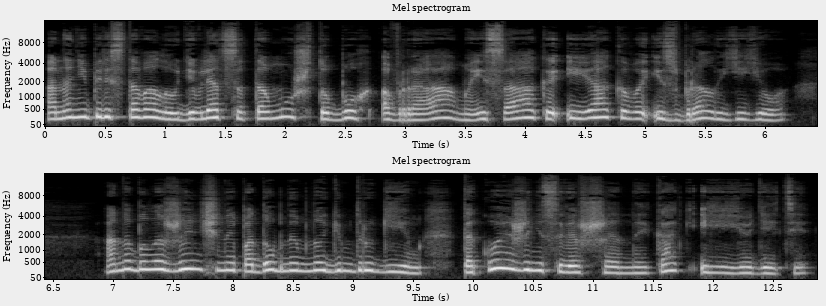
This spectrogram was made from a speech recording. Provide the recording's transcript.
Она не переставала удивляться тому, что Бог Авраама, Исаака и Иакова избрал ее. Она была женщиной, подобной многим другим, такой же несовершенной, как и ее дети.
